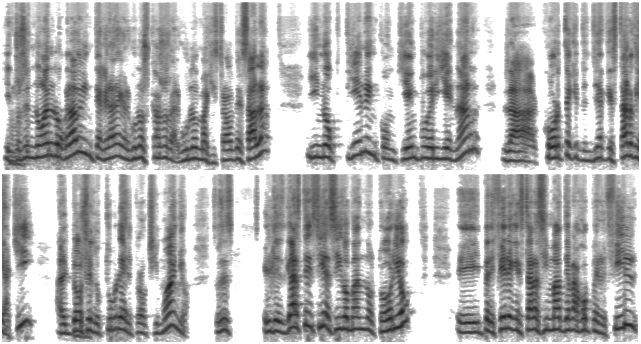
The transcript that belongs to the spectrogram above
Y entonces no han logrado integrar en algunos casos a algunos magistrados de sala y no tienen con quién poder llenar la corte que tendría que estar de aquí al 12 de octubre del próximo año. Entonces, el desgaste sí ha sido más notorio. eh, prefieren estar así más de bajo perfil,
